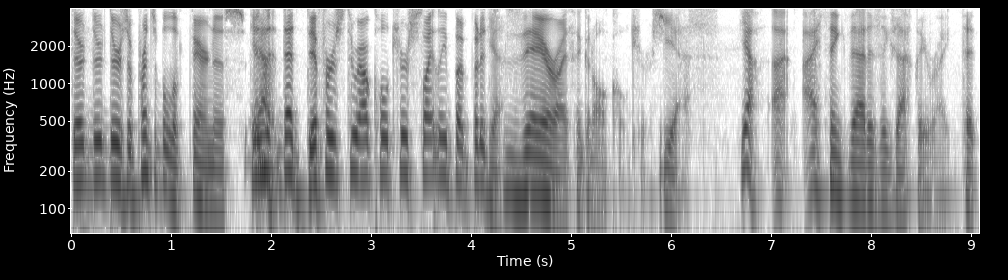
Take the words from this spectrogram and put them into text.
There, there, there's a principle of fairness, and Yeah. that, that differs throughout cultures slightly, but but it's Yes. there, I think, in all cultures. Yes. Yeah, I, I think that is exactly right. That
